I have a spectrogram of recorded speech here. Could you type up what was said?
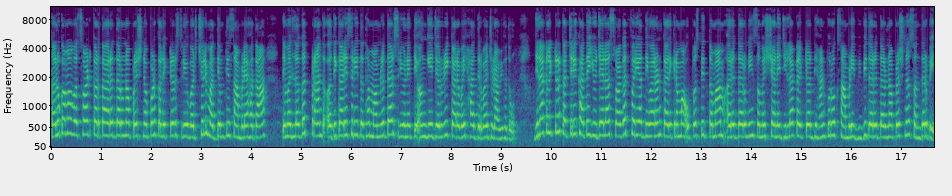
તાલુકામાં વસવાટ કરતા અરજદારોના પ્રશ્નો પણ કલેક્ટરશ્રીએ વર્ચ્યુઅલી માધ્યમથી સાંભળ્યા હતા. તેમજ લગત પ્રાંત અધિકારીશ્રી તથા મામલતદારશ્રીઓને તે અંગે જરૂરી કાર્યવાહી હાથ ધરવા જણાવ્યું હતું. જિલ્લા કલેક્ટર કચેરી ખાતે યોજાયેલા સ્વાગત ફરિયાદ નિવારણ કાર્યક્રમમાં ઉપસ્થિત તમામ અરજદારોની સમસ્યાને જિલ્લા કલેક્ટર ધ્યાનપૂર્વક સાંભળી વિવિધ અરજદારોના પ્રશ્ન સંદર્ભે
